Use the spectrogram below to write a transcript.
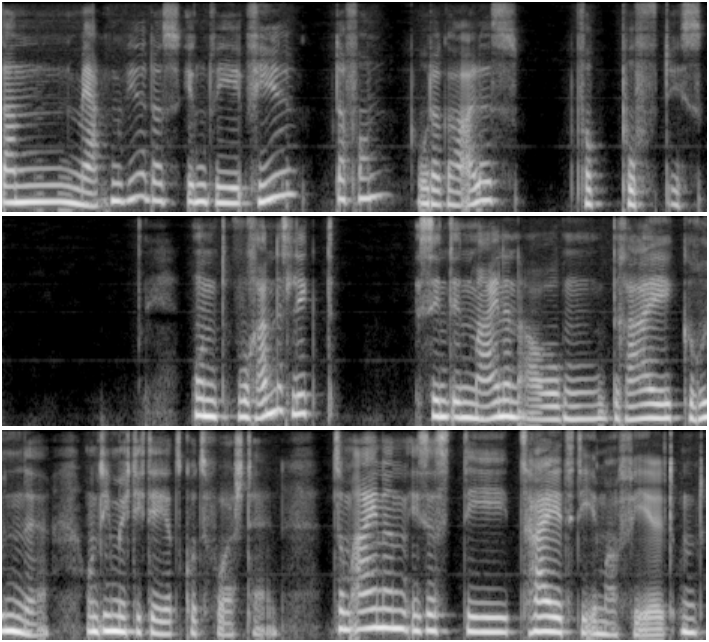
dann merken wir, dass irgendwie viel davon oder gar alles verpufft ist. Und woran das liegt, sind in meinen Augen drei Gründe und die möchte ich dir jetzt kurz vorstellen. Zum einen ist es die Zeit, die immer fehlt und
